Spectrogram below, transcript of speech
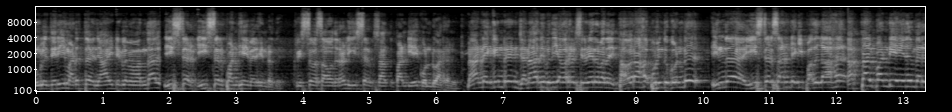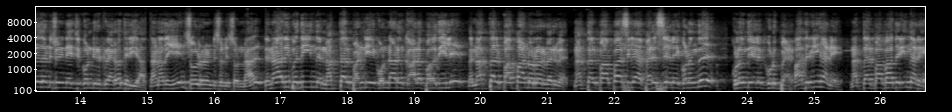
உங்களுக்கு தெரியும் அடுத்த ஞாயிற்றுக்கிழமை வந்தால் ஈஸ்டர் ஈஸ்டர் பண்டிகை வருகின்றது. கிறிஸ்தவ சகோதரர்கள் ஈஸ்டர் பாண்டியை கொண்டு வார்கள். நான் நினைக்கின்றேன் ஜனாதிபதி அவர்கள் சில நேரம் அதை தவறாக புரிந்து கொண்டு இந்த ஈஸ்டர் சண்டைக்கு பதிலாக நத்தால் பாண்டியை எதுவும் வருது என்று சொல்லி நினைச்சு கொண்டிருக்கிறாரோ தெரியாது. நான் அதை ஏன் சொல்றேன் என்று சொல்லி சொன்னால் ஜனாதிபதி இந்த நத்தால் பாண்டியை கொண்டாடும் காலப்பகுதியிலே இந்த நத்தால் பாப்பான்னு ஒருவர் வருவார். நத்தால் பாப்பா சில பரிசுகளை கொண்டு குழந்தைகளுக்கு கொடுப்பார். பாத்திருக்கீங்க நத்தால் பாப்பா தெரியும் தானே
